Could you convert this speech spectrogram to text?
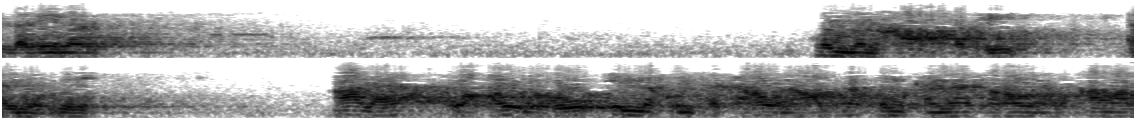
الذين هم من خاصة المؤمنين. قال وقوله إنكم سترون ربكم كما ترون القمر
